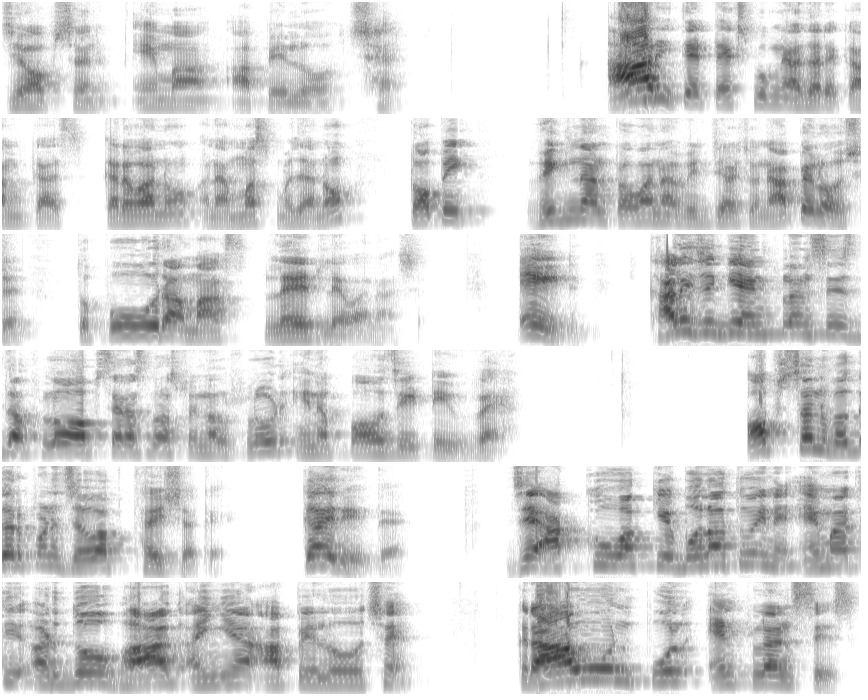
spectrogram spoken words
જે ઓપ્શન એમાં આપેલો છે. આ રીતે ટેક્સ્ટબુકને આધારે કામકાજ કરવાનો અને મસ્ત મજાનો ટોપિક વિજ્ઞાન પ્રવાહના વિદ્યાર્થીઓને આપેલો છે, તો પૂરા માર્ક્સ લઈ જ લેવાના છે. એઇટ ખાલી જગ્યા influences the flow of cerebrospinal fluid in a positive way option વગર પણ જવાબ થઈ શકે. કઈ રીતે? જે આખું વાક્ય બોલાતું હોય ને, એમાંથી અડધો ભાગ અહીંયા આપેલો છે. ક્રાઉન પુલ ઇન્ફ્લુઅન્સીસ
